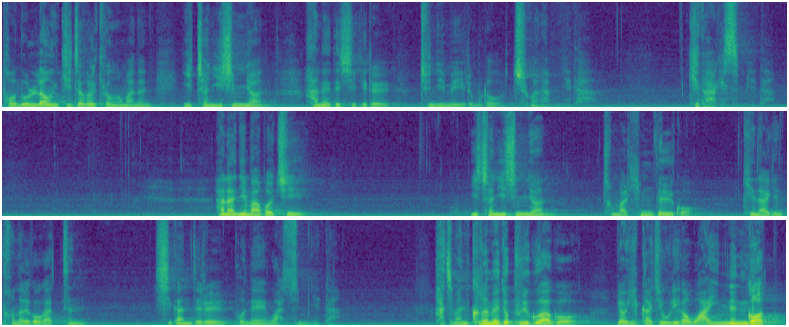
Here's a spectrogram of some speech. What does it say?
더 놀라운 기적을 경험하는 2020년 한 해 되시기를 주님의 이름으로 축원합니다. 기도하겠습니다. 하나님 아버지 2020년 정말 힘들고 기나긴 터널과 같은 시간들을 보내왔습니다. 하지만 그럼에도 불구하고 여기까지 우리가 와 있는 것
